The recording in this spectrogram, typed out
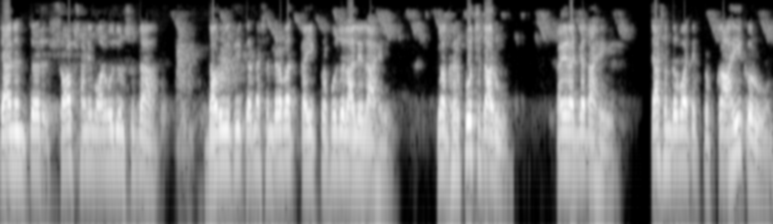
त्यानंतर शॉप्स आणि मॉलमधून सुद्धा दारू विक्री करण्यासंदर्भात काही प्रपोजल आलेला आहे. किंवा घरपोच दारू काही राज्यात आहे. त्या संदर्भात एक काही करून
